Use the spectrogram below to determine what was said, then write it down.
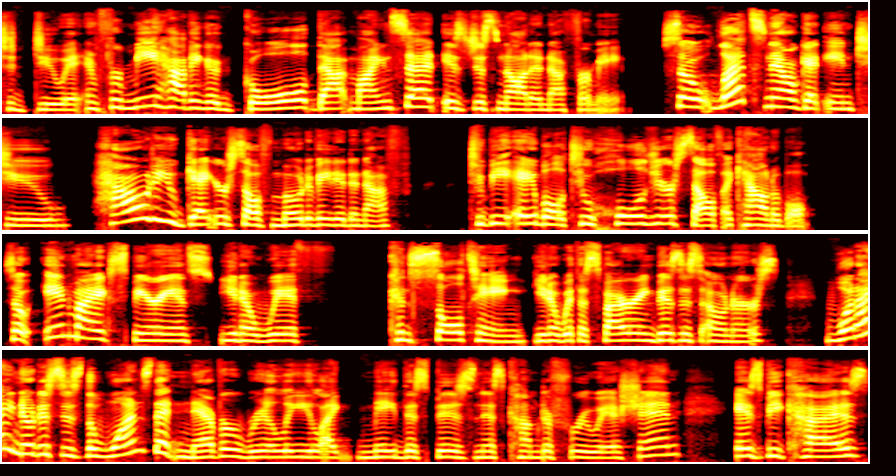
to do it. And for me having a goal that mindset is just not enough for me. So let's now get into how do you get yourself motivated enough to be able to hold yourself accountable. So, in my experience, you know, with consulting, you know, with aspiring business owners, what I noticed is the ones that never really like made this business come to fruition is because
